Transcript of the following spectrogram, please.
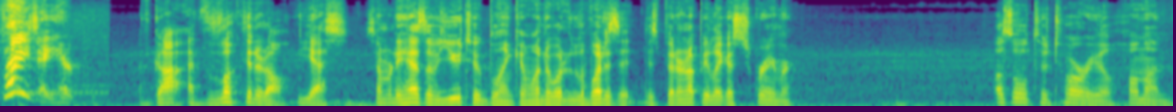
crazy here. I've got, I've looked at it all. Yes, somebody has a YouTube link. I wonder what, what is it? This better not be like a screamer. Puzzle tutorial. Hold on.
